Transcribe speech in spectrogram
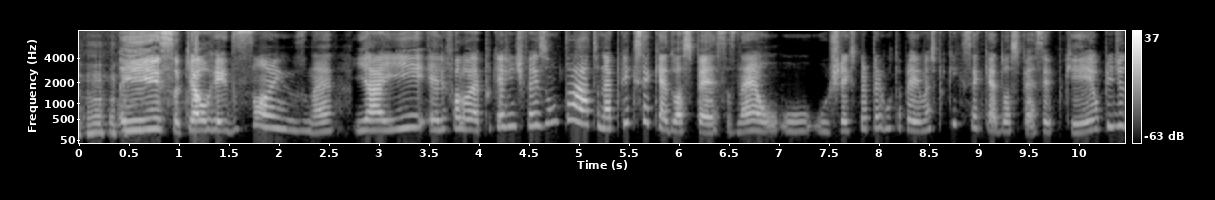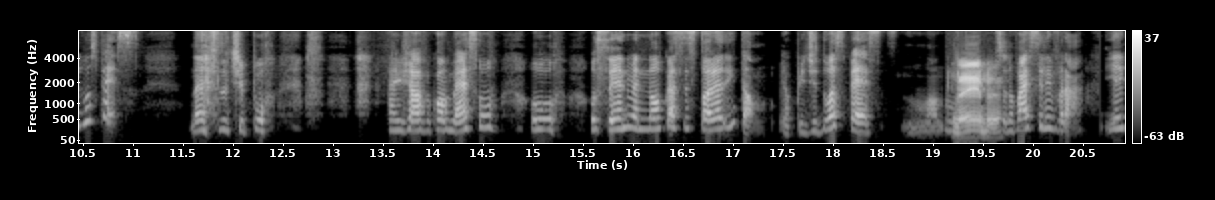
Isso, que é o rei dos sonhos, né? E aí ele falou: é porque a gente fez um trato, né? Por que, que você quer duas peças, né? O, o, o Shakespeare pergunta para ele: mas por que, que você quer duas peças? Ele, porque eu pedi duas peças, né? Do tipo. Aí já começa o, o, o Sandman não com essa história. Então, eu pedi duas peças. Lembra? Você não vai se livrar. E aí,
